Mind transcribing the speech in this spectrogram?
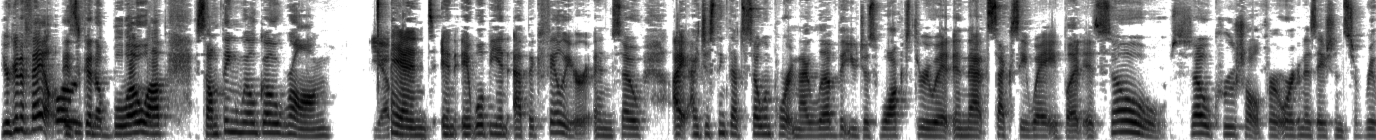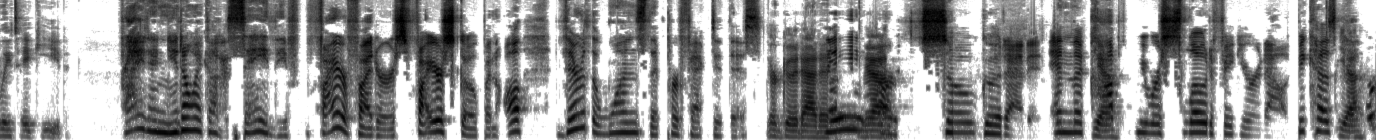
you're going to fail. It's going to blow up. Something will go wrong Yep. and and it will be an epic failure and so I, I just think that's so important i love that you just walked through it in that sexy way but it's so so crucial for organizations to really take heed Right. And you know, I got to say, the firefighters, FIRESCOPE, and all, they're the ones that perfected this. they're good at it They yeah are so good at it. And the Yeah. cops, we were slow to figure it out because yeah we're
